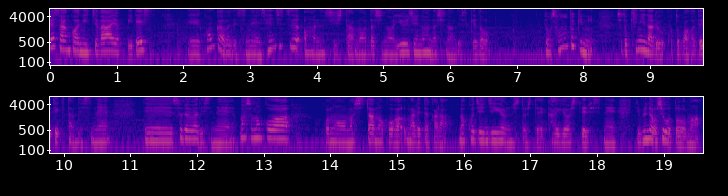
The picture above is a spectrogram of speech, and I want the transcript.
皆さんこんにちはよっぴです、えー、今回はですね先日お話しした、まあ、私の友人の話なんですけどとその時にちょっと気になる言葉が出てきたんですねでそれはですね、まあ、その子はこの、まあ、下の子が生まれてから、まあ、個人事業主として開業してですね自分でお仕事をま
